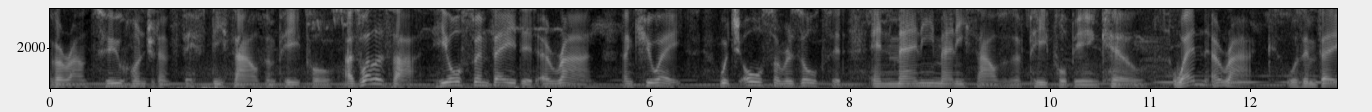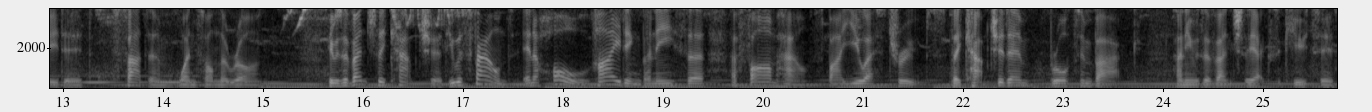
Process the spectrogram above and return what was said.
of around 250,000 people. As well as that, he also invaded Iran and Kuwait, which also resulted in many, many thousands of people being killed. When Iraq was invaded, Saddam went on the run. He was eventually captured. He was found in a hole hiding beneath a, a, farmhouse by US troops. They captured him, brought him back, and he was eventually executed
